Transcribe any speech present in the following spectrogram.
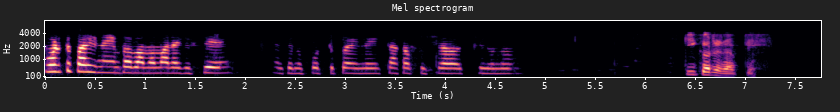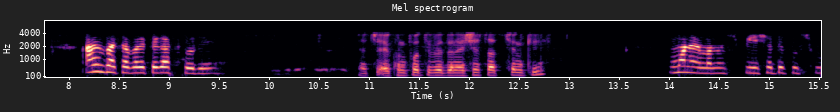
পড়তে পারি নাই বাবা মা মারা গেছে। এই জন্য পড়তে পারি নাই টাকা পয়সা ছিল না। কি করেন আপনি? আমি বাসা বাড়িতে কাজ করি। আচ্ছা এখন প্রতিবেদন এসে চাচ্ছেন কি? মনের মানুষ বিয়ে সাথে পুষবো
